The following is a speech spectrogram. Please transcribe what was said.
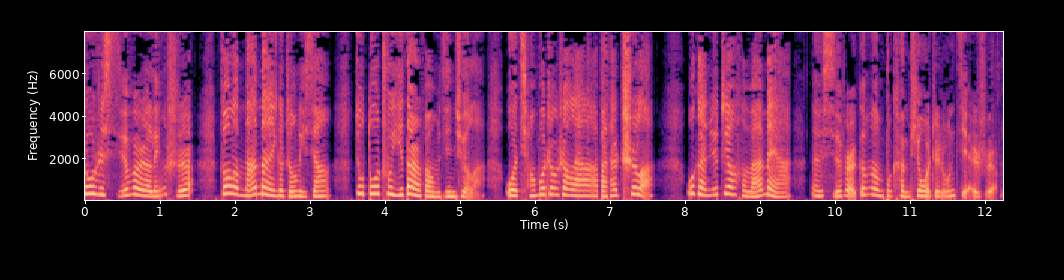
收拾媳妇儿的零食，装了满满一个整理箱，就多出一袋放不进去了。我强迫症上来了，把它吃了。我感觉这样很完美啊，但媳妇儿根本不肯听我这种解释。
